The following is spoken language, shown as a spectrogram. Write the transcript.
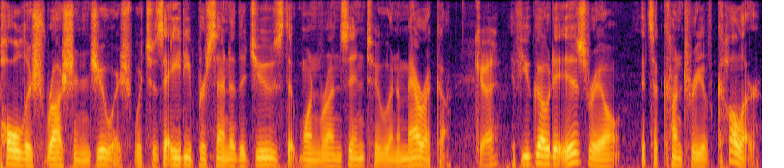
Polish, Russian, Jewish, which is 80% of the Jews that one runs into in America. Okay. If you go to Israel, it's a country of color.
